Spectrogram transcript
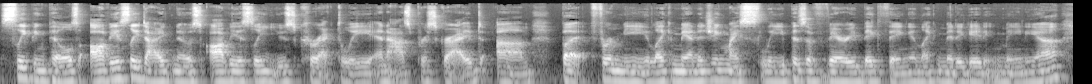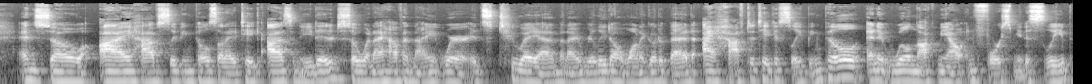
sleeping pills, obviously diagnosed, obviously used correctly and as prescribed. Um, but for me, like managing my sleep is a very big thing in like mitigating mania. And so I have sleeping pills that I take as needed. So when I have a night where it's 2 a.m. and I really don't want to go to bed, I have to take a sleeping pill and it will knock me out and force me to sleep.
